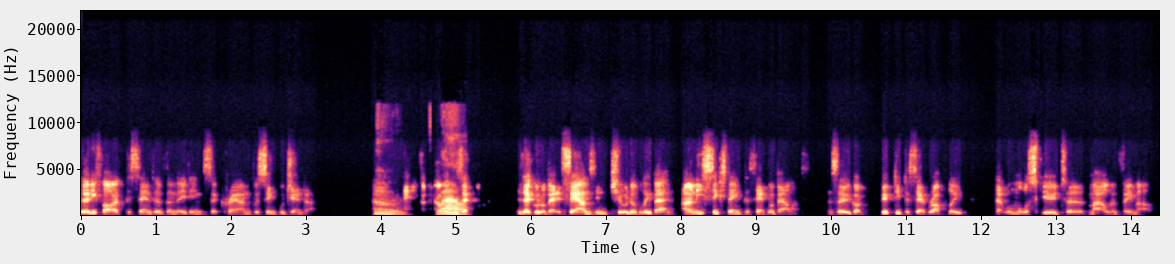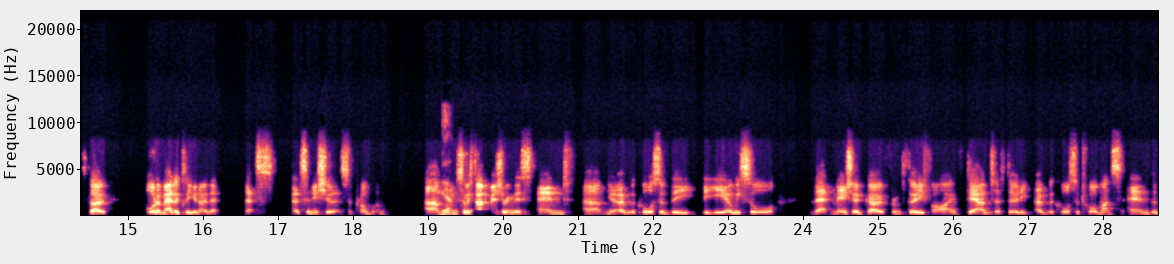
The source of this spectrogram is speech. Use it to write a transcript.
35% of the meetings at Crown were single gender. Um, mm. Wow. Is that, is that good or bad? It sounds intuitively bad. Only 16% were balanced. And so you've got 50% roughly that were more skewed to male than female. So automatically, you know, that that's that's an issue, that's a problem. Um, yeah. And so we started measuring this, and uh, you know, over the course of the the year, we saw that measure go from 35 down to 30 over the course of 12 months, and the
